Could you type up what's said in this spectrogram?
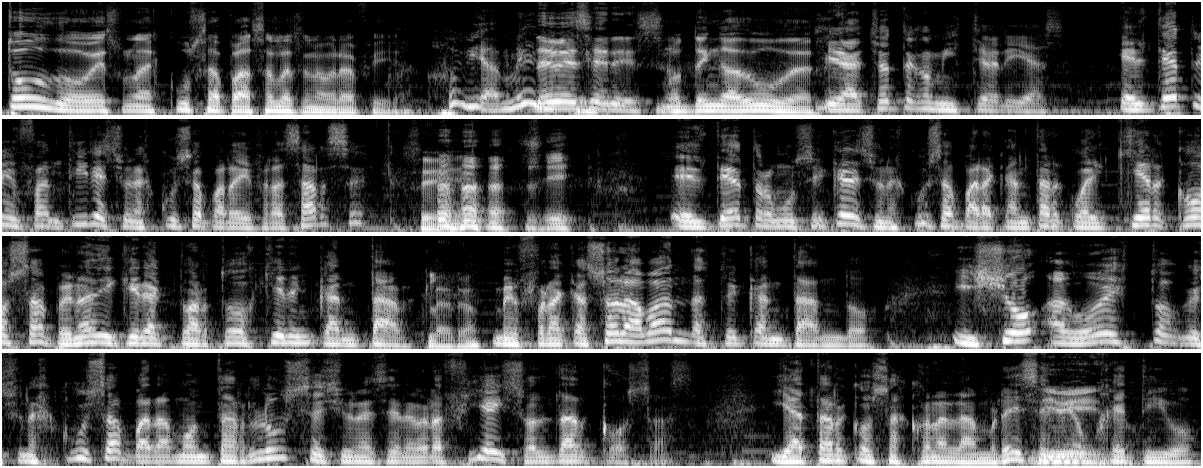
Todo es una excusa para hacer la escenografía. Obviamente. Debe ser eso. No tenga dudas. Mira, yo tengo mis teorías. El teatro infantil es una excusa para disfrazarse. Sí. sí. El teatro musical es una excusa para cantar cualquier cosa, pero nadie quiere actuar, todos quieren cantar. Claro. Me fracasó la banda, estoy cantando. Y yo hago esto, que es una excusa para montar luces y una escenografía y soldar cosas. Y atar cosas con alambre. Ese es mi objetivo.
